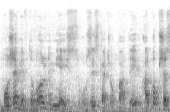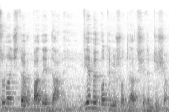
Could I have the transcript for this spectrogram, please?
możemy w dowolnym miejscu uzyskać opady albo przesunąć te opady dalej. Wiemy o tym już od lat 70.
